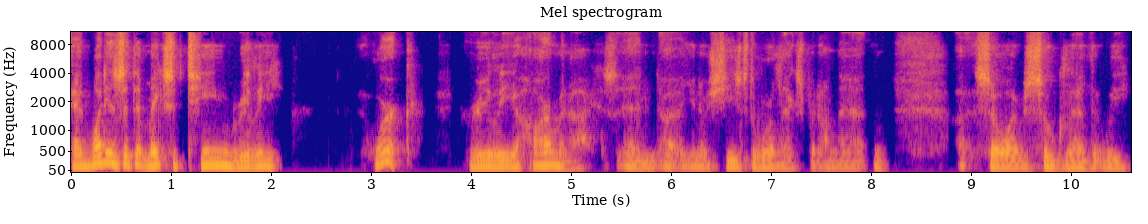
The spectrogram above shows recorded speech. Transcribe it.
And what is it that makes a team really work, really harmonize? And, uh, you know, she's the world expert on that. And uh, so I was so glad that we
